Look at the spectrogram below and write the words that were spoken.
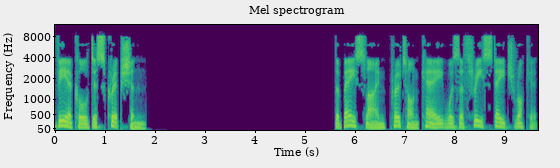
Vehicle description The baseline Proton K was a three-stage rocket.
